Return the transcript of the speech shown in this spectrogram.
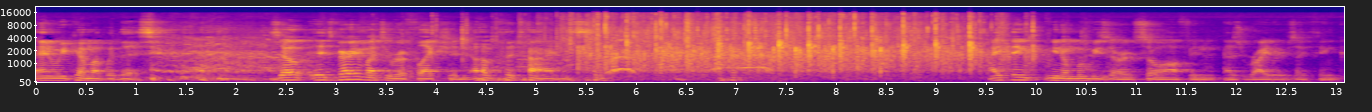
and we come up with this. so it's very much a reflection of the times. I think you know movies are so often as writers. I think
